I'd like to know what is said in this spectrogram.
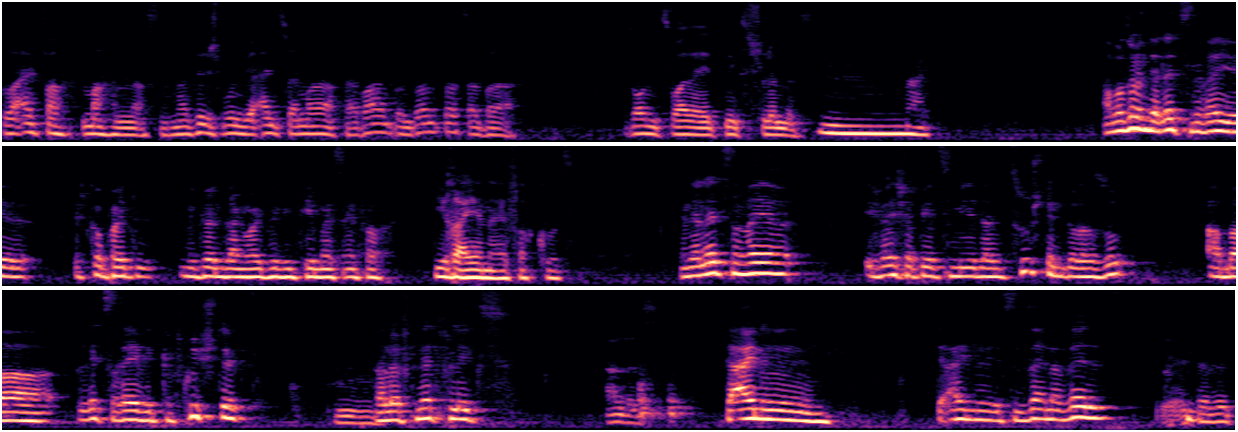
So einfach machen lassen. Natürlich wurden wir ein, zwei Mal verwarnt und sonst was, aber sonst war da jetzt nichts Schlimmes. Hm, nein. Aber so in der letzten Reihe, ich glaube heute, wir können sagen, heute die Thema ist einfach die Reihen einfach kurz. In der letzten Reihe, ich weiß nicht, ob jetzt mir da zustimmt oder so, aber letzte Reihe wird gefrühstückt, hm. da läuft Netflix. Alles. Der eine der eine ist in seiner Welt. Ja, da wird,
